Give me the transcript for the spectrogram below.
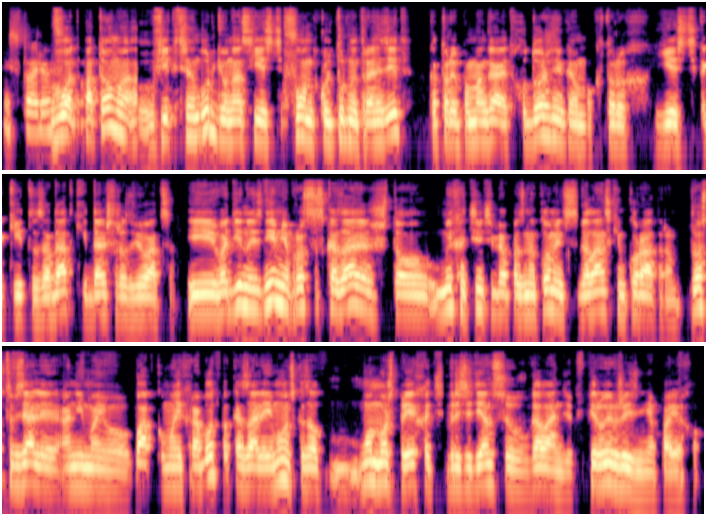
историю? Вот, потом э, в Екатеринбурге у нас есть фонд «Культурный транзит», которые помогают художникам, у которых есть какие-то задатки, дальше развиваться. И в один из дней мне просто сказали, что мы хотим тебя познакомить с голландским куратором. Просто взяли они мою папку моих работ, показали ему, он сказал, он может приехать в резиденцию в Голландию. Впервые в жизни я поехал.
